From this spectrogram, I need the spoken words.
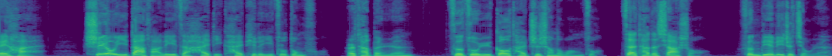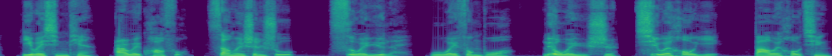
北海，蚩尤以大法力在海底开辟了一座洞府，而他本人则坐于高台之上的王座，在他的下手分别立着九人：一为刑天，二为夸父，三为申叔，四为玉垒，五为风伯，六为羽师，七为后羿，八为后卿，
